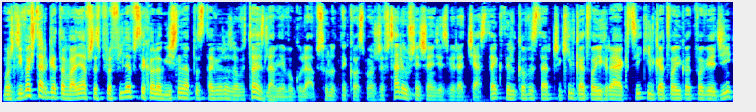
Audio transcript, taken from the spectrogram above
możliwość targetowania przez profile psychologiczne na podstawie rozmowy, to jest dla mnie w ogóle absolutny kosmos, że wcale już nie trzeba będzie zbierać ciastek, tylko wystarczy kilka twoich reakcji, kilka twoich odpowiedzi,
